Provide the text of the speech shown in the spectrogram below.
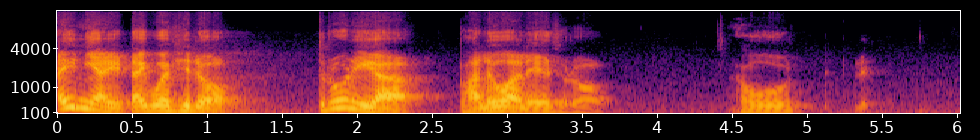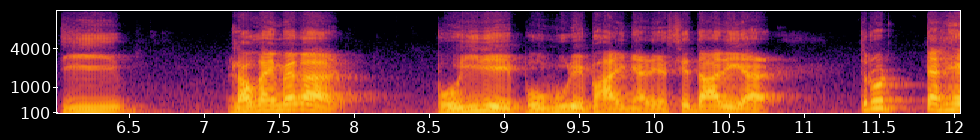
အဲ့ဒီနေရာတွေတိုက်ပွဲဖြစ်တော့သူတို့တွေကဘာလုပ်ရလဲဆိုတော့ဟိုဒီလောက်ကိုင်ဘက်ကဘိုးကြီးတွေဘုံမှုတွေဘာတွေညာတွေစစ်သားတွေကသူတို့တက်ထဲ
